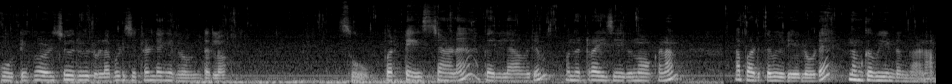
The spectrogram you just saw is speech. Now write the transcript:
കൂട്ടി കുഴച്ച് ഒരു ഉരുള പിടിച്ചിട്ടുണ്ടെങ്കിലും ഉണ്ടല്ലോ. സൂപ്പർ ടേസ്റ്റാണ് അപ്പോൾ എല്ലാവരും ഒന്ന് ട്രൈ ചെയ്ത് നോക്കണം. അപ്പോൾ അടുത്ത വീഡിയോയിലൂടെ നമുക്ക് വീണ്ടും കാണാം.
